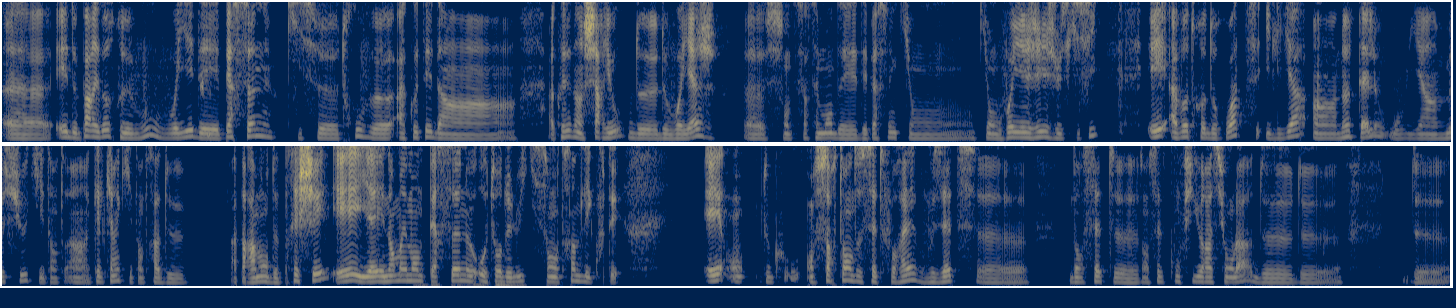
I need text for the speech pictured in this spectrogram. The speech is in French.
euh, et de part et d'autre de vous, vous voyez des personnes qui se trouvent euh, à côté d'un, à côté d'un chariot de, voyage. Euh, ce sont certainement des, personnes qui ont, qui ont voyagé jusqu'ici. Et à votre droite, il y a un hôtel où il y a un monsieur qui est en, quelqu'un qui est en train de apparemment de prêcher et il y a énormément de personnes autour de lui qui sont en train de l'écouter. Et en, du coup, en sortant de cette forêt, vous êtes dans cette, dans cette configuration-là, de, de,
